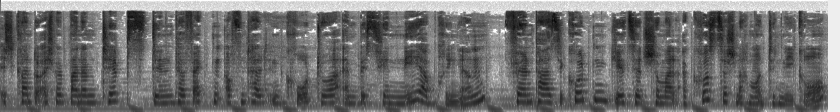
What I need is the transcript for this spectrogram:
ich konnte euch mit meinen Tipps den perfekten Aufenthalt in Kotor ein bisschen näher bringen. Für ein paar Sekunden geht's jetzt schon mal akustisch nach Montenegro.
